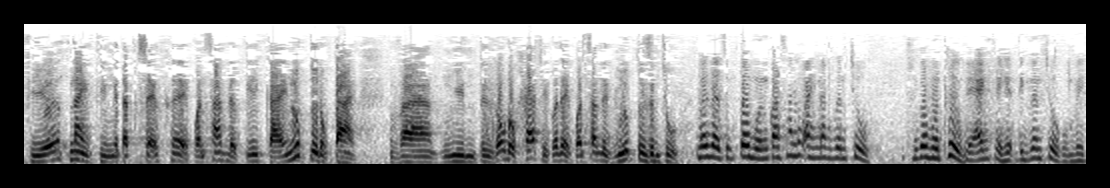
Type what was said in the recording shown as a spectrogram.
phía này thì người ta sẽ có thể quan sát được cái cái lúc tôi độc tài. Và nhìn từ góc độ khác thì có thể quan sát được lúc tôi dân chủ. Bây giờ chúng tôi muốn quan sát lúc anh đang dân chủ. Chúng tôi muốn thử để anh thể hiện tính dân chủ của mình.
